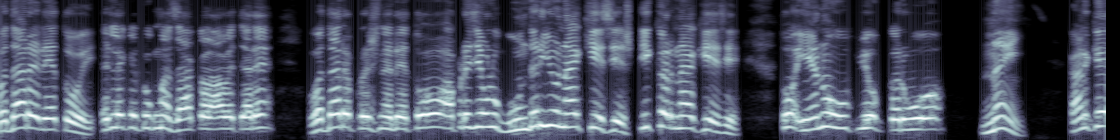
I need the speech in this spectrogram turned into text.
વધારે રહેતો હોય. એટલે કે ટૂંકમાં ઝાકળ આવે ત્યારે વધારે પ્રશ્ન રહે તો આપણે જે ઓલું ગુંદરિયું નાખીએ છીએ સ્ટીકર નાખીએ છીએ, તો એનો ઉપયોગ કરવો નહીં. કારણ કે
